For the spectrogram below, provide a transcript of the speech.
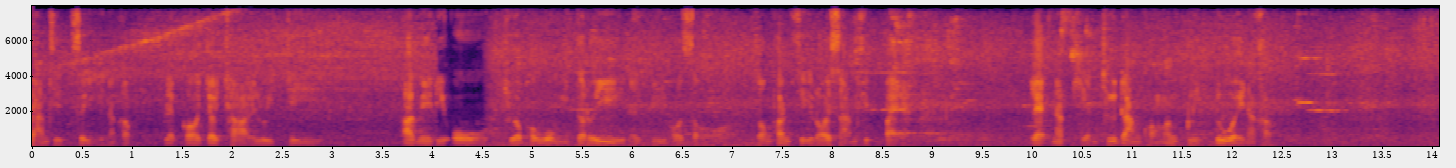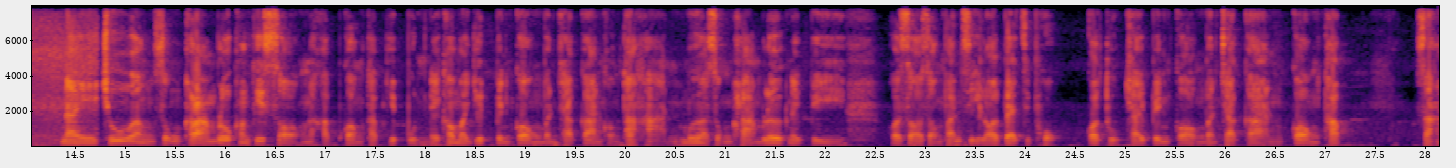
2434 นะครับ และก็เจ้าชายลุยจีอาเมดิโอ เชื้อพระวงศ์อิตาลีในปีพศ 2438 และนักเขียนชื่อดังของอังกฤษด้วยนะครับ ในช่วงสงครามโลกครั้งที่สองนะครับกองทัพญี่ปุ่นได้เข้ามายึดเป็นกองบัญชาการของทหารเมื่อสงครามเลิกในปี พศ 2486 ก็ถูกใช้เป็นกองบัญชาการกองทัพสห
